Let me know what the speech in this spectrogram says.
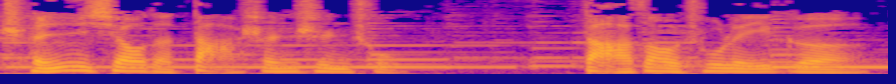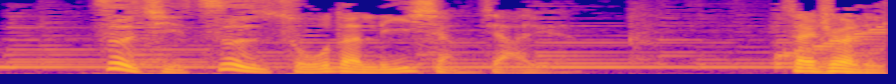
尘嚣的大山深处，打造出了一个自给自足的理想家园。在这里，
